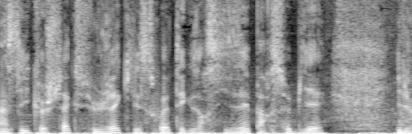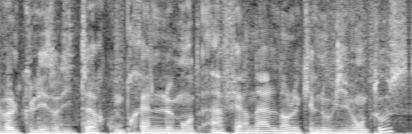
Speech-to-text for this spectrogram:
ainsi que chaque sujet qu'ils souhaitent exorciser par ce biais. Ils veulent que les auditeurs comprennent le monde infernal dans lequel nous vivons tous,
